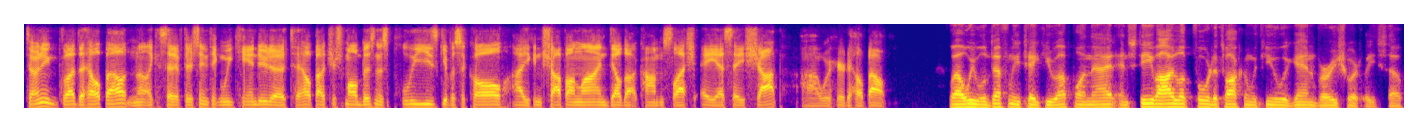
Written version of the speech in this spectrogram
Tony, glad to help out. And like I said, if there's anything we can do to, to help out your small business, please give us a call. Uh, you can shop online, dell.com slash ASA shop. Uh, we're here to help out. Well, we will definitely take you up on that. And Steve, I look forward to talking with you again very shortly. So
